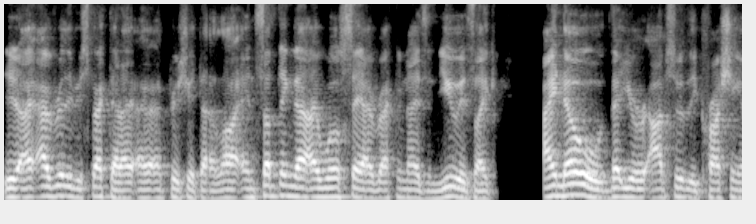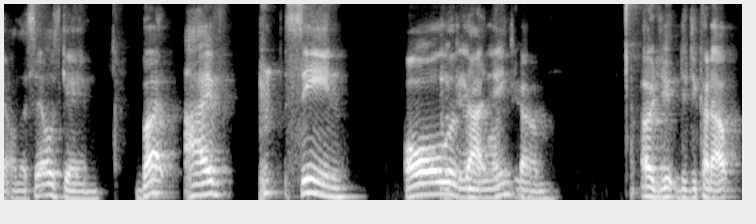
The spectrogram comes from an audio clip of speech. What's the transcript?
Yeah, I, I really respect that. I, I appreciate that a lot. And something that I will say I recognize in you is like, I know that you're absolutely crushing it on the sales game, but I've seen all of that income. Oh, did you, did you cut out?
